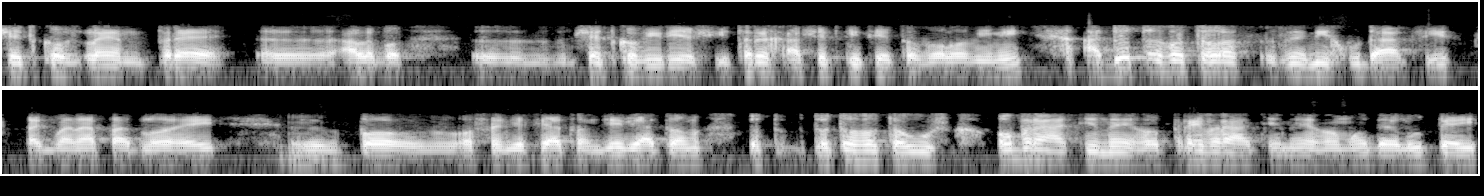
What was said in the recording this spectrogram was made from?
všetko len pre, e, alebo e, všetko vyrieši trh a všetky tieto voloviny. A do tohoto sme my chudáci, tak ma napadlo, hej, e, po 89. Do, do tohoto už obráteného, prevráteného modelu tej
